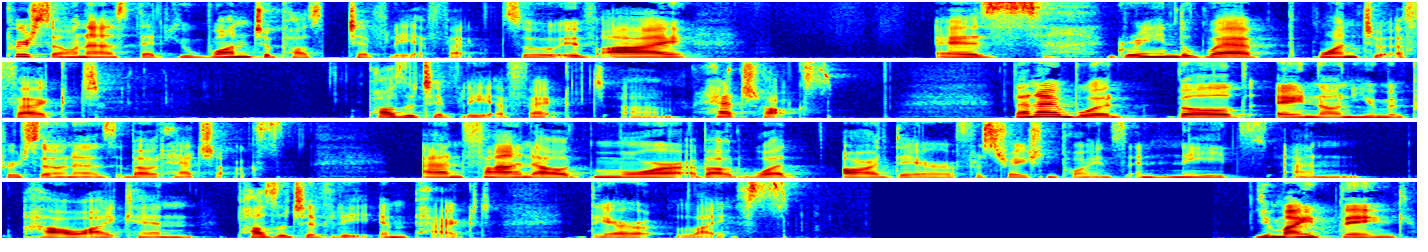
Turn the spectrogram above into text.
personas that you want to positively affect. So if I, as Green the Web, want to affect positively affect um, hedgehogs. Then I would build a non human personas about hedgehogs and find out more about what are their frustration points and needs and how I can positively impact their lives. You might think,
